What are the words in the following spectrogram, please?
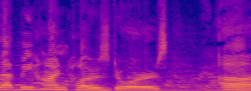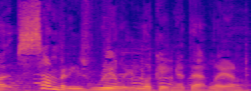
that behind closed doors, uh, somebody's really looking at that land.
